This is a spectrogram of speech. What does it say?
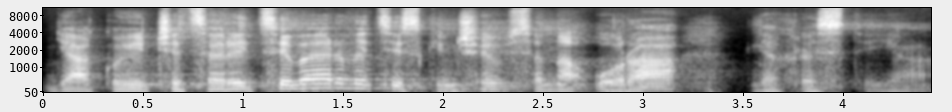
дякуючи цариці Вервиці, скінчився на ура для християн.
